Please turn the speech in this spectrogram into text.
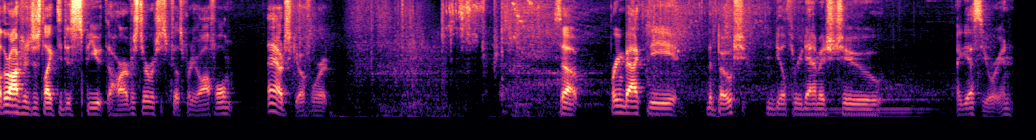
Other options just like to dispute the Harvester, which just feels pretty awful. Eh, I'll just go for it. So, bring back the the boat and deal 3 damage to, I guess, the Yorion.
